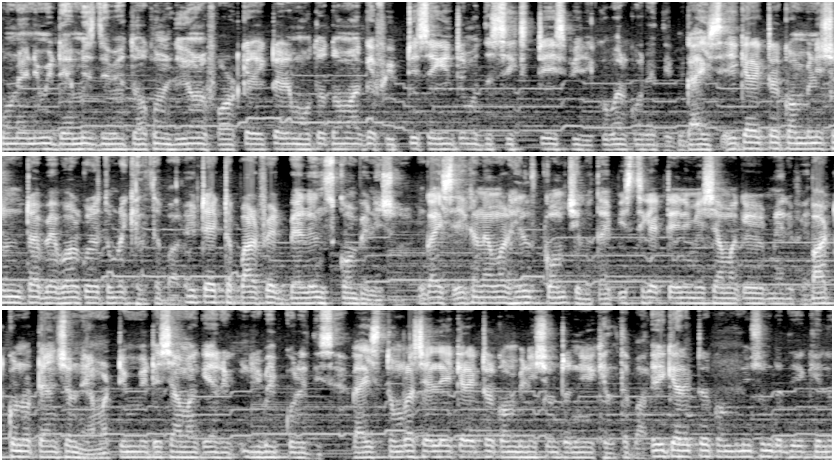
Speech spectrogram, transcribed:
কোনো এনিমি ড্যামেজ দেবে, তখন লিওন ফর্ট ক্যারেক্টারের মতো তোমাকে ফিফটি সেকেন্ডের মধ্যে সিক্সটি স্পিড রিকভার করে দিবে। গাইস এই ক্যারেক্টার কম্বিনেশনটা ব্যবহার করে তোমরা খেলতে পারো। এটা একটা পারফেক্ট ব্যালেন্স কম্বিনেশন গাইস এখানে আমার হেলথ কম ছিল, তাই পিস থেকে একটা এনিমি এসে আমাকে মেরে ফেলে। বাট কোনো টেনশন নেই, আমার টিমমেট এসে আমাকে রিভাইভ করে দিছে। গাইস তোমরা চাইলে এই ক্যারেক্টার কম্বিনেশনটা নিয়ে খেলতে পারো। এই ক্যারেক্টার কম্বিনেশনটা দিয়ে খেলে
